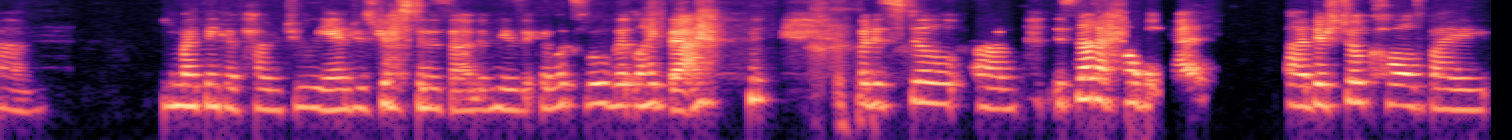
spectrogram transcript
Um, you might think of how Julie Andrews dressed in The Sound of Music. It looks a little bit like that, but it's still um, it's not a habit yet. Uh, they're still called by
